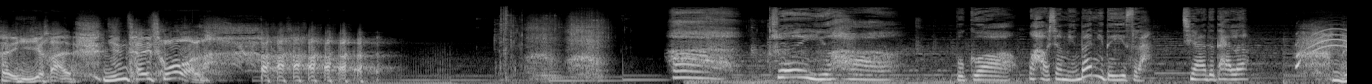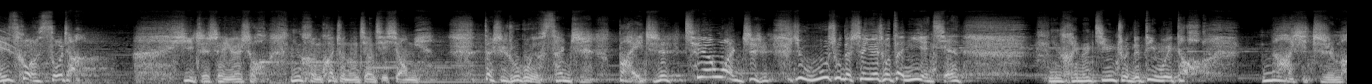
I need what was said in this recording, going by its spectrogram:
很遗憾，您猜错了。哈哈哈哈哈哈唉，真遗憾。不过我好像明白你的意思了，亲爱的泰勒。没错，所长。一只深渊兽，您很快就能将其消灭。但是如果有三只、百只、千万只，有无数的深渊兽在你眼前，您还能精准的定位到那一只吗？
